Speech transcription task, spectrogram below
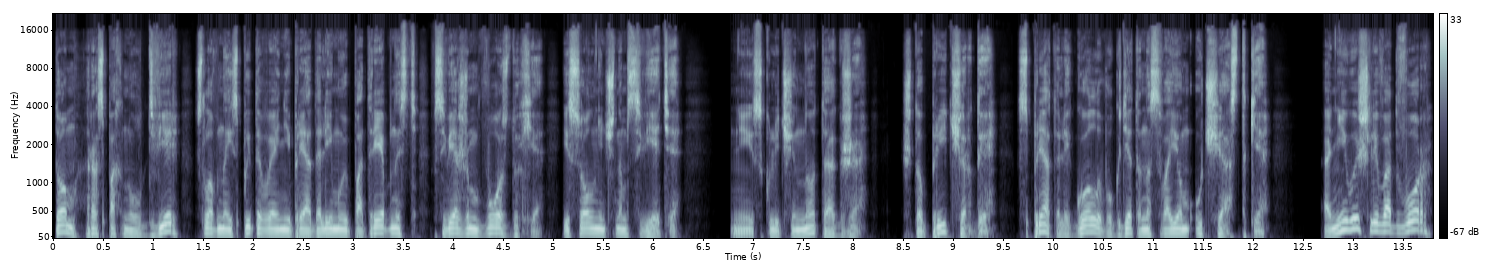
том распахнул дверь, словно испытывая непреодолимую потребность в свежем воздухе и солнечном свете. Не исключено также, что Притчарды спрятали голову где-то на своем участке. Они вышли во двор,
